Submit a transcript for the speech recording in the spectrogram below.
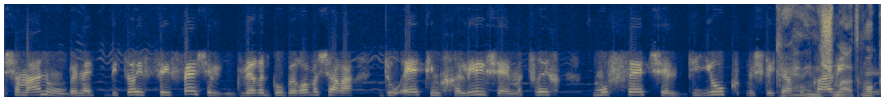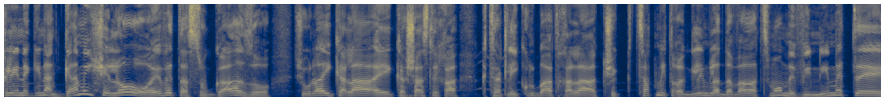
שמענו באמת ביצוע יפהפה של גברת גוברוב השרה, דואט עם חליל שמצריך מופת של דיוק ושליטה ווקאלית. כן, נשמעת כמו כלי נגינה. גם מי שלא אוהב את הסוגה הזו, שאולי היא קלה, אה, קשה, סליחה, קצת לעיכול בהתחלה, כשקצת מתרגלים לדבר עצמו, מבינים את, אה,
